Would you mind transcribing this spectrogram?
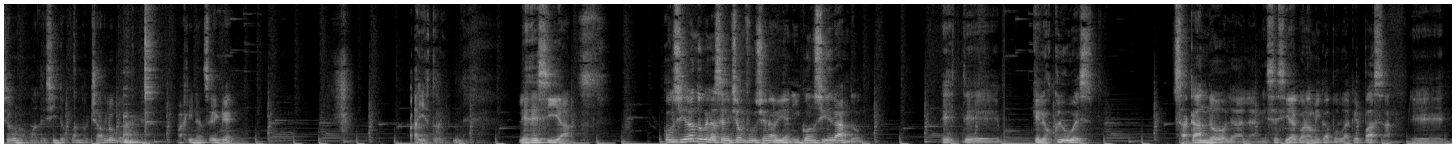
llevo unos matecitos cuando charlo, porque imagínense que... Ahí estoy. Les decía, considerando que la selección funciona bien y considerando este, que los clubes sacando la, necesidad económica por la que pasan, eh,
